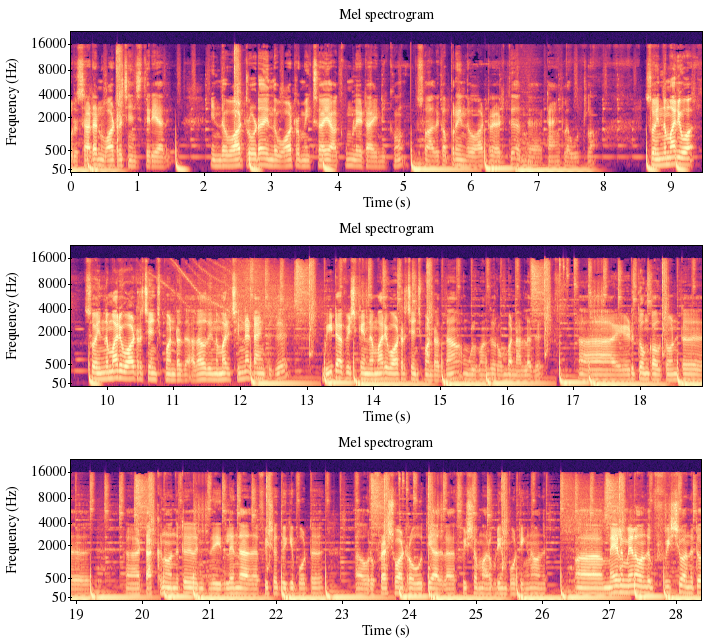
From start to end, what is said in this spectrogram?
ஒரு சடன் வாட்டர் சேஞ்ச் தெரியாது. இந்த வாட்டரோட இந்த வாட்டர் மிக்ஸ் ஆகி அக்குமுலேட் ஆகி நிற்கும். ஸோ அதுக்கப்புறம் இந்த வாட்டரை எடுத்து அந்த டேங்க்கில் ஊற்றலாம். ஸோ இந்த மாதிரி வா ஸோ இந்த மாதிரி வாட்டர் சேஞ்ச் பண்ணுறது அதாவது இந்த மாதிரி சின்ன டேங்க்குக்கு பீட்டா ஃபிஷ்க்கு இந்த மாதிரி வாட்டர் சேஞ்ச் பண்ணுறது தான் உங்களுக்கு வந்து ரொம்ப நல்லது. எடுத்தோம் கவுத்தோன்ட்டு டக்குன்னு வந்துட்டு இந்த இதுலேருந்து அதை ஃபிஷ்ஷை தூக்கி போட்டு ஒரு ஃப்ரெஷ் வாட்டரை ஊற்றி அதில் ஃபிஷ்ஷை மறுபடியும் போட்டிங்கன்னா வந்துட்டு மேலும் மேலும் வந்து ஃபிஷ் வந்துட்டு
